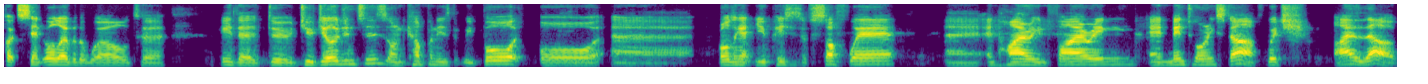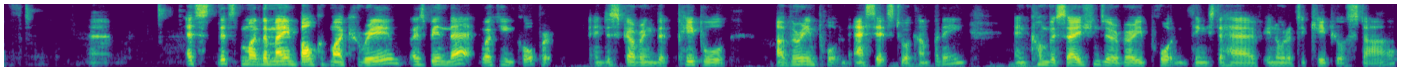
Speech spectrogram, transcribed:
Got sent all over the world to either do due diligences on companies that we bought, or uh, rolling out new pieces of software, uh, and hiring and firing and mentoring staff, which I loved. Um, that's that's my, the main bulk of my career has been that working in corporate and discovering that people are very important assets to a company and conversations are very important things to have in order to keep your staff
